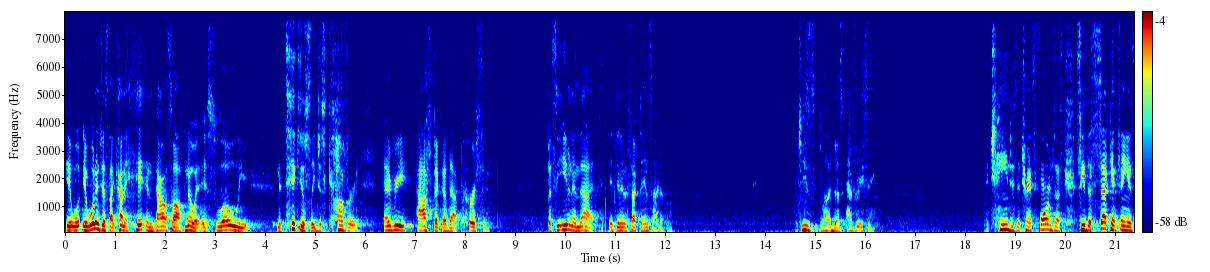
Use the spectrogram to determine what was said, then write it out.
it, w- it wouldn't just like kind of hit and bounce off. No, it, it slowly, meticulously just covered every aspect of that person. But see, even in that, it didn't affect the inside of them. Jesus' blood does everything. It changes, it transforms us. See, the second thing is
